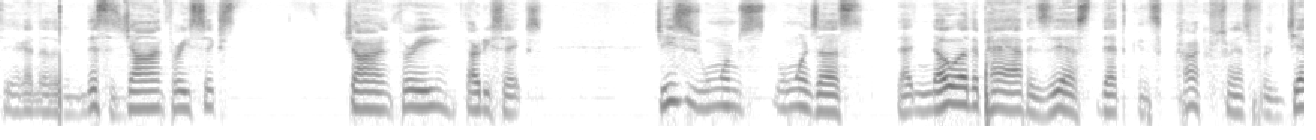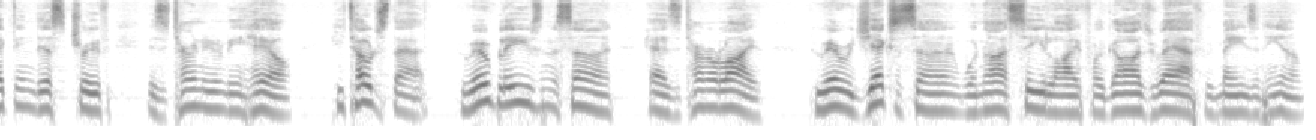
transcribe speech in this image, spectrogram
see, I got another. This is John three six, John three thirty six. Jesus warns warns us that no other path exists that can consequence for rejecting this truth is eternity in hell. He told us that whoever believes in the Son has eternal life. Whoever rejects the Son will not see life, for God's wrath remains in him.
